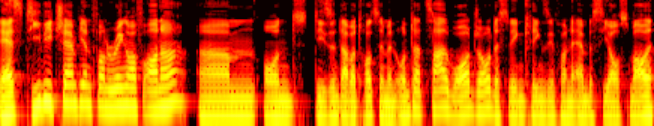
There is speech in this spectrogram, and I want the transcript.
der ist TV-Champion von Ring of Honor ähm, und die sind aber trotzdem in Unterzahl, Warjoe, deswegen kriegen sie von der Embassy aufs Maul.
